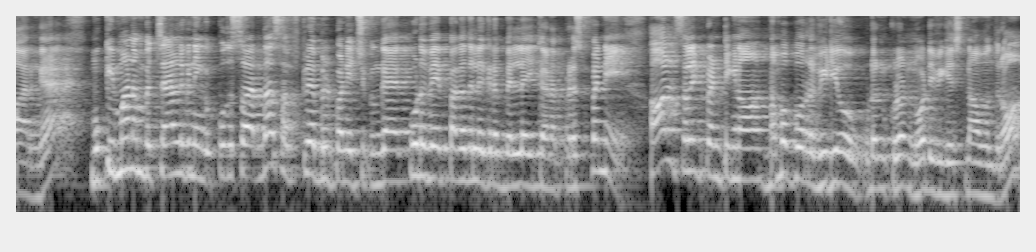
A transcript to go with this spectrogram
பாருங்க. முக்கியமாக நம்ம சேனலுக்கு நீங்கள் புதுசாக இருந்தால் சப்ஸ்கிரைபிள் பண்ணி வச்சுக்கோங்க. கூடவே பக்கத்தில் இருக்கிற பெல் ஐக்கானை ப்ரெஸ் பண்ணி ஆல் செலக்ட் பண்ணிட்டீங்கன்னா நம்ம போடுற வீடியோ உடனுக்குடன் நோட்டிஃபிகேஷனாக வந்துடும்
